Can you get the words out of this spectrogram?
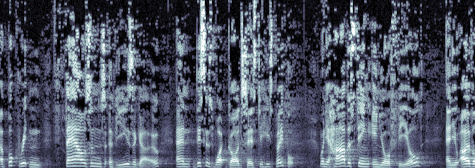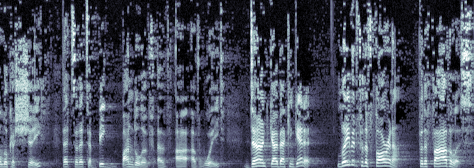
a book written thousands of years ago, and this is what God says to his people. When you're harvesting in your field and you overlook a sheaf, that's, so that's a big bundle of, of, uh, of wheat, don't go back and get it. Leave it for the foreigner, for the fatherless,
